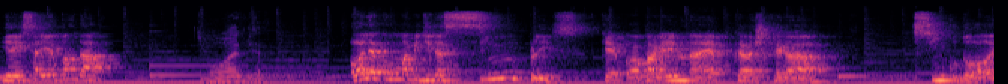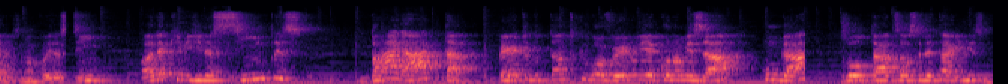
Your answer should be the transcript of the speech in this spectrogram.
E aí saía para andar. Olha. olha como uma medida simples, que o aparelho na época acho que era 5 dólares, uma coisa assim. Olha que medida simples, barata, perto do tanto que o governo ia economizar com gastos voltados ao sedentarismo.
